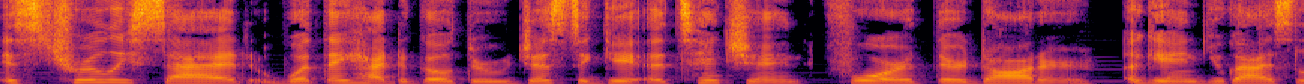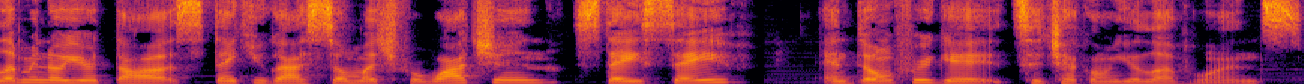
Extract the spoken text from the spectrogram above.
It's truly sad what they had to go through just to get attention for their daughter. Again, you guys, let me know your thoughts. Thank you guys so much for watching. Stay safe and don't forget to check on your loved ones.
